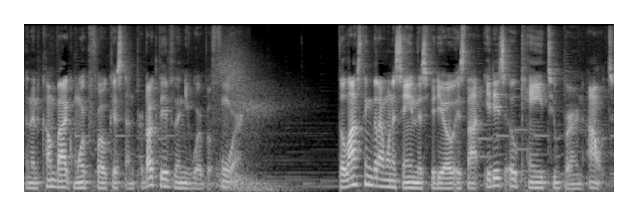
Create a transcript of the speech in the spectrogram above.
and then come back more focused focused and productive than you were before. The last thing that I want to say in this video is that it is okay to burn out.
